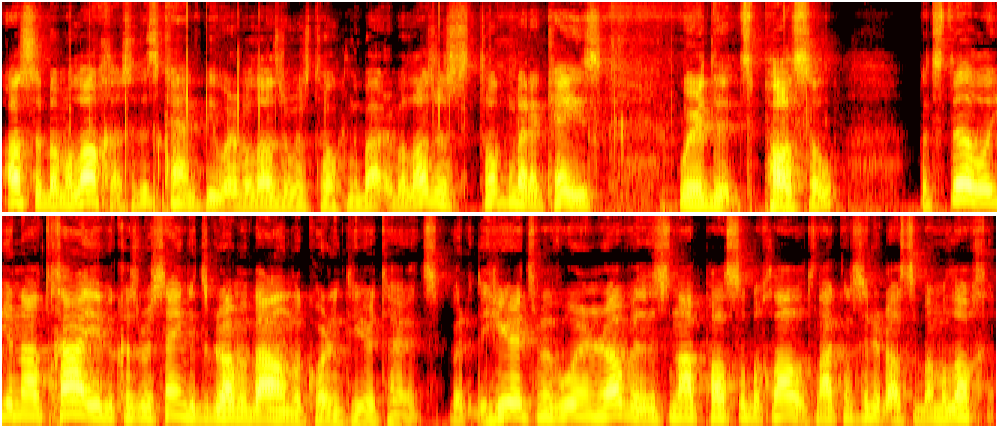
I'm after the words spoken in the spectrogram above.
Asa B'Malacha. So this can't be what Rebbe Lezer was talking about. Rebbe Lezer is talking about a case where it's possible, but still you're not chayi because we're saying it's Grom Ba'alim according to your teretz. But here it's Mavur and Rove, this is not possible B'Chlal, it's not considered Asa B'Malacha.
